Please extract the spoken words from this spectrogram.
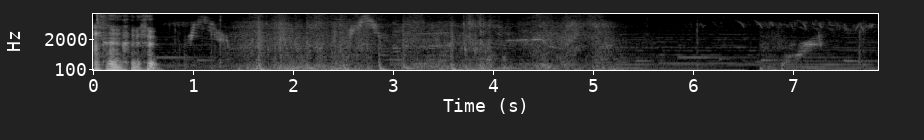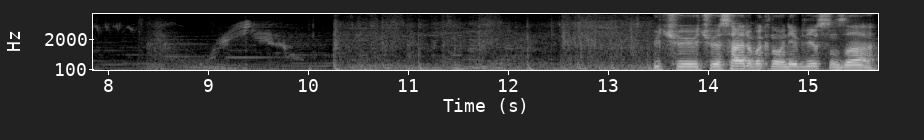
Üç ve 3 vesaire bakın oynayabiliyorsunuz ha.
